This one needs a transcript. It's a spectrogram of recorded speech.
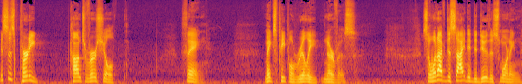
This is pretty controversial thing. Makes people really nervous. So what I've decided to do this morning,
